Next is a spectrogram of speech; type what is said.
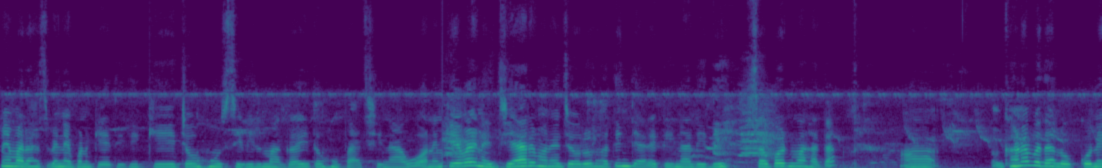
મેં મારા હસબન્ડને પણ કહેતી હતી કે જો હું સિવિલમાં ગઈ તો હું પાછી ના આવું. અને કહેવાય ને, જ્યારે મને જરૂર હતી ને ત્યારે ટીના દીદી સપોર્ટમાં હતા. ઘણા બધા લોકોને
